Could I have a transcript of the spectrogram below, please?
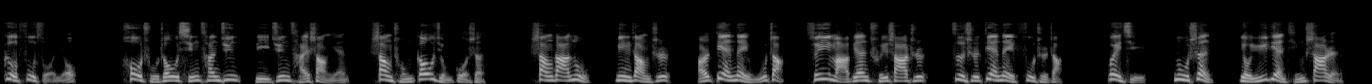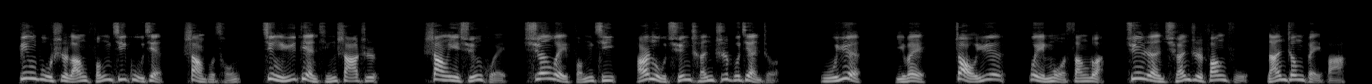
各负所由。后楚州行参军李君才上言，上宠高窘过甚，上大怒，命杖之，而殿内无杖，遂以马鞭锤杀之。自是殿内复置杖。未几，怒甚，又于殿庭杀人。兵部侍郎冯基固谏，上不从，竟于殿庭杀之。上意寻毁，宣慰冯基，而怒群臣之不见者。五月，以为诏曰：未末丧乱，军人权至方府，南征北伐，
